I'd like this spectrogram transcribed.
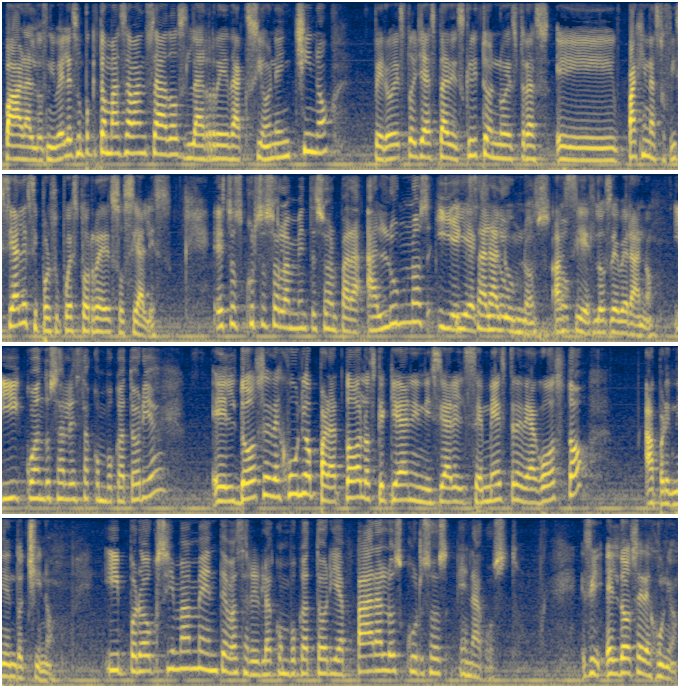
para los niveles un poquito más avanzados, la redacción en chino, pero esto ya está descrito en nuestras eh, páginas oficiales y por supuesto redes sociales. Estos cursos solamente son para alumnos y, exalumnos. así es, los de verano. ¿Y cuándo sale esta convocatoria? El 12 de junio para todos los que quieran iniciar el semestre de agosto aprendiendo chino. Y próximamente va a salir la convocatoria para los cursos en agosto. Sí, el 12 de junio.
